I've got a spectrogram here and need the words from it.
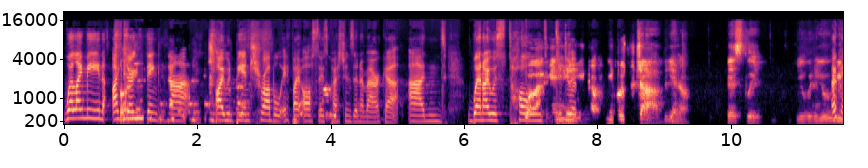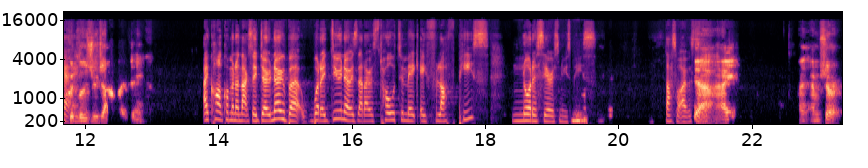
Well, I mean, I but, don't think that I would be in trouble if I asked those questions in America. And when I was told well, I mean, to do it, you, know, you lose your job, you know, basically you would you, okay. you could lose your job, I think. I can't comment on that because I don't know, but what I do know is that I was told to make a fluff piece, not a serious news piece. That's what I was. Yeah, I, I, am sure.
